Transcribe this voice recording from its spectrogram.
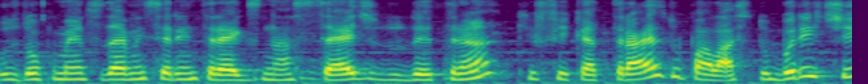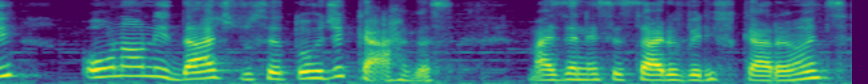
Os documentos devem ser entregues na sede do Detran, que fica atrás do Palácio do Buriti, ou na unidade do setor de cargas, mas é necessário verificar antes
